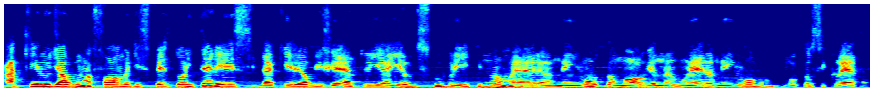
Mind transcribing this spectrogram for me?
aquilo de alguma forma despertou interesse daquele objeto e aí eu descobri que não era nenhum automóvel, não era nenhuma motocicleta,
